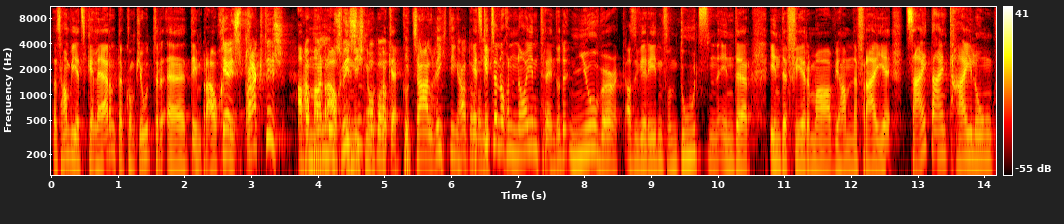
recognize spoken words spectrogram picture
das haben wir jetzt gelernt, der Computer, äh, den braucht... Der ist praktisch, aber, aber man, man, braucht muss wissen, ihn nicht nur. ob er okay, die Zahl richtig hat oder Jetzt gibt's ja noch einen neuen Trend, oder? New Work. Also wir reden von Duzen in der, in der Firma, wir haben eine freie Zeiteinteilung.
